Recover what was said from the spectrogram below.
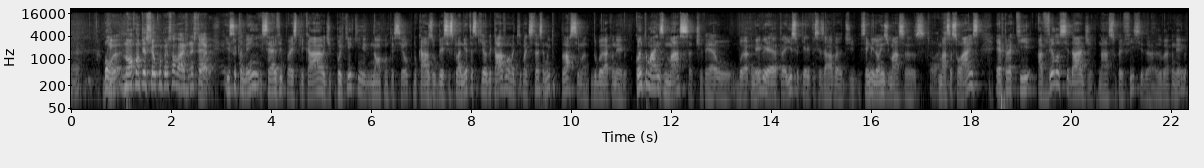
É. Bom, que não aconteceu com o personagem na história. É, isso também serve para explicar de por que, que não aconteceu no caso desses planetas que orbitavam uma, uma distância muito próxima do buraco negro. Quanto mais massa tiver o, buraco negro, e era para isso que ele precisava de 100 milhões de massas solares, massas solares é para que a velocidade na superfície da, do buraco negro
